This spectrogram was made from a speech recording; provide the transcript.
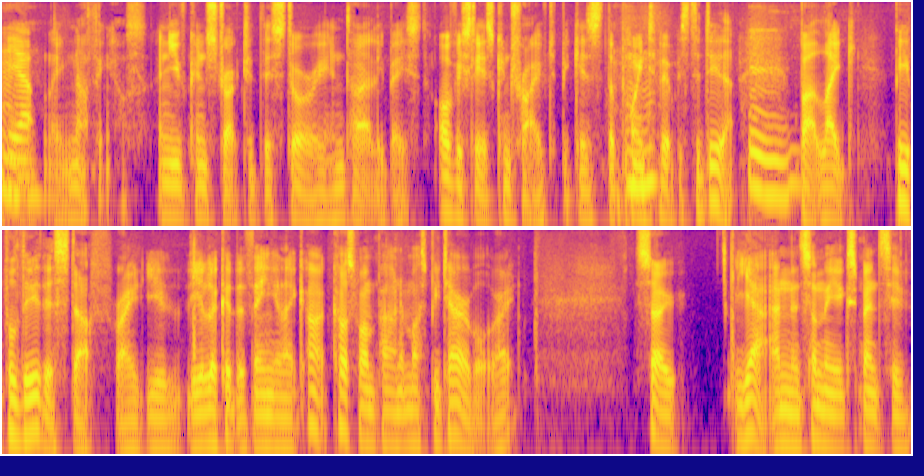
Mm. Yeah. Like nothing else. And you've constructed this story entirely based. Obviously, it's contrived because the point mm-hmm. of it was to do that. Mm. But like people do this stuff, right? You you look at the thing, you're like, oh, it costs one pound, it must be terrible, right? So yeah, and then something expensive,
